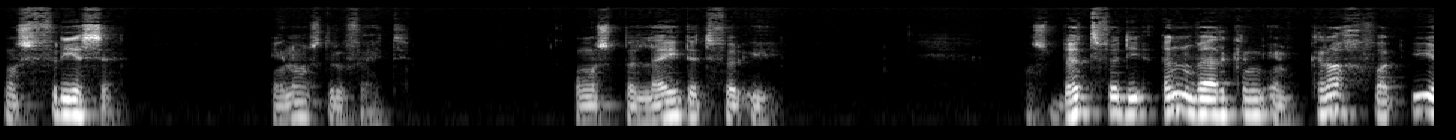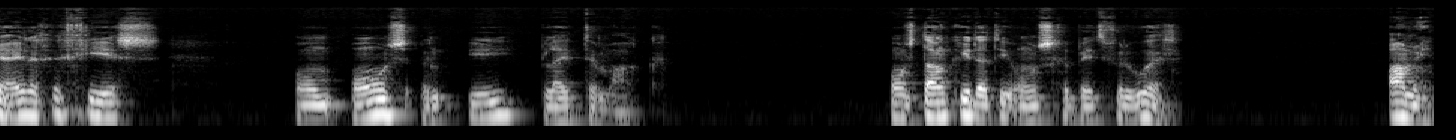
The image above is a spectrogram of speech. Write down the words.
ons vrese en ons droefheid. Ons bely dit vir U. Ons bid vir die inwerking en krag van U Heilige Gees om ons in U bly te maak. Ons dankie dat U ons gebed verhoor. Amen.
